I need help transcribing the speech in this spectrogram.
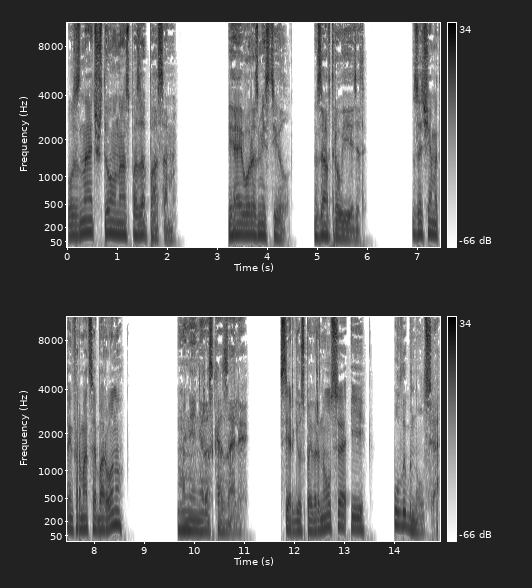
«Узнать, что у нас по запасам. Я его разместил. Завтра уедет». «Зачем эта информация барону?» «Мне не рассказали». Сергиус повернулся и улыбнулся.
